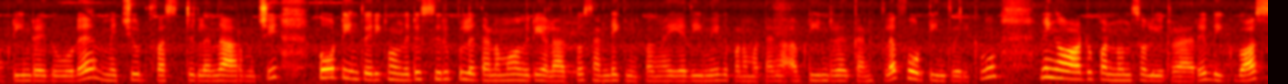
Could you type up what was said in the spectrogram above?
அப்படின்றதோட மெச்சூர்ட் ஃபஸ்ட்டுலேருந்து ஆரம்பித்து ஃபோர்டீன்த் வரைக்கும் வந்துட்டு சிறுப்பில் தனமாக வந்துட்டு எல்லாத்துக்கும் சண்டைக்கு நிற்பாங்க எதையுமே இது பண்ண மாட்டாங்க. அப்படின்ற கணக்கில் ஃபோர்டீன்த் வரைக்கும் நீங்கள் ஆர்டர் பண்ணணுன்னு சொல்லிடுறாரு பிக் பாஸ்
